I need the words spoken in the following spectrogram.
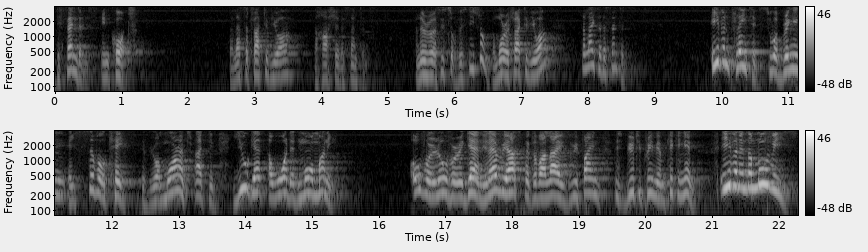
Defendants in court the less attractive you are, the harsher the sentence. And the reverse is obviously true. The more attractive you are, the lighter the sentence. Even plaintiffs who are bringing a civil case, if you are more attractive, you get awarded more money. Over and over again, in every aspect of our lives, we find this beauty premium kicking in. Even in the movies,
